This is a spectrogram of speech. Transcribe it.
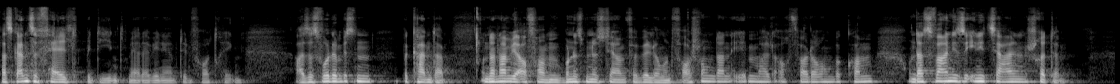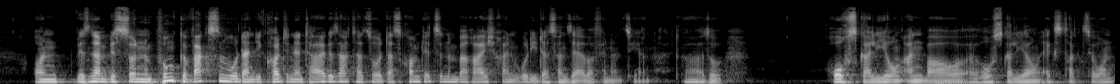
das ganze Feld bedient, mehr oder weniger mit den Vorträgen. Also es wurde ein bisschen bekannter. Und dann haben wir auch vom Bundesministerium für Bildung und Forschung dann eben halt auch Förderung bekommen. Und das waren diese initialen Schritte. Und wir sind dann bis zu einem Punkt gewachsen, wo dann die Continental gesagt hat, so, das kommt jetzt in einen Bereich rein, wo die das dann selber finanzieren halt. Also Hochskalierung, Anbau, äh, Hochskalierung, Extraktion.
